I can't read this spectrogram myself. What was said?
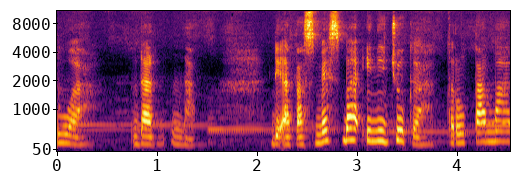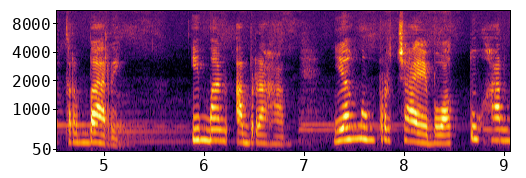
2 dan 6. Di atas mesbah ini juga terutama terbaring iman Abraham yang mempercayai bahwa Tuhan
